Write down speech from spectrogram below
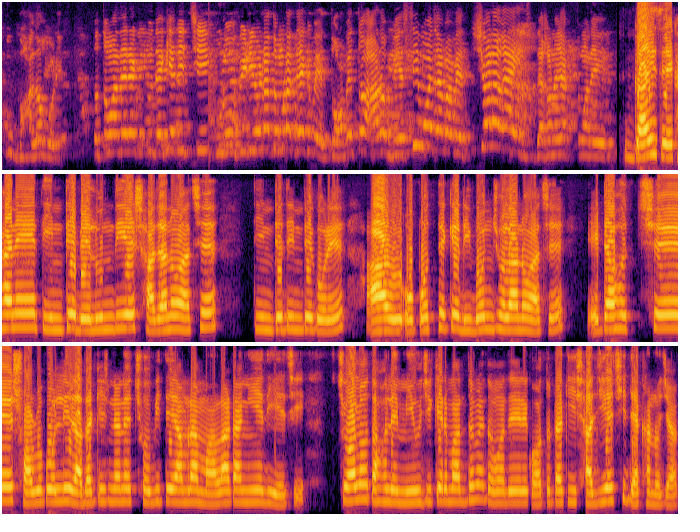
খুব ভালো করে। তো তোমাদের একটু দেখিয়ে দিচ্ছি, পুরো ভিডিওটা তোমরা দেখবে, তবে তো আরও বেশি মজা পাবে। চলো গাইস দেখানো যাক তোমাদের। গাইস এখানে তিনটে বেলুন দিয়ে সাজানো আছে, তিনটে তিনটে করে। আর ওপর থেকে রিবন ঝোলানো আছে। এটা হচ্ছে সর্বপল্লী রাধাকৃষ্ণনের ছবিতে আমরা মালা টাঙিয়ে দিয়েছি। চলো তাহলে মিউজিকের মাধ্যমে তোমাদের কতটা কি সাজিয়েছি দেখানো যাক।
